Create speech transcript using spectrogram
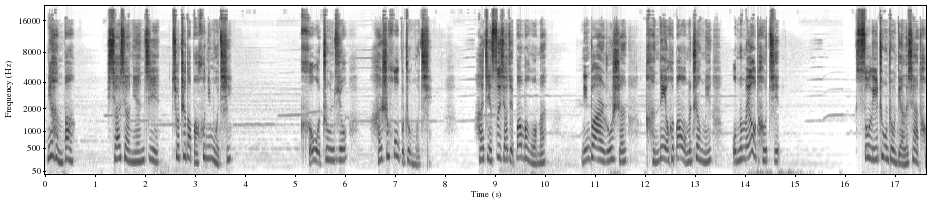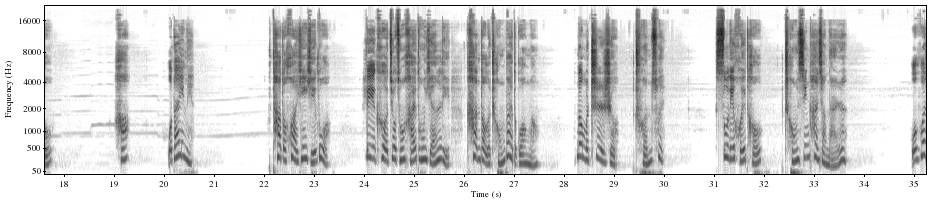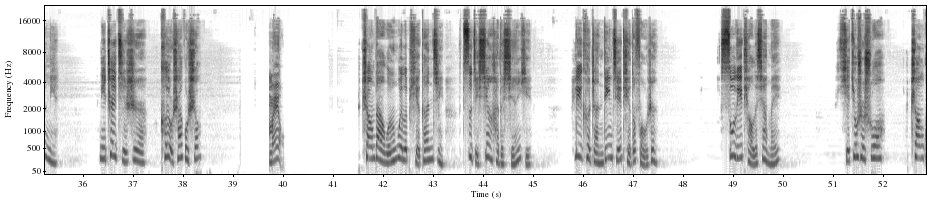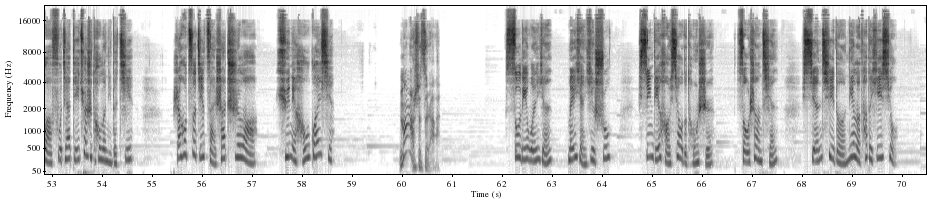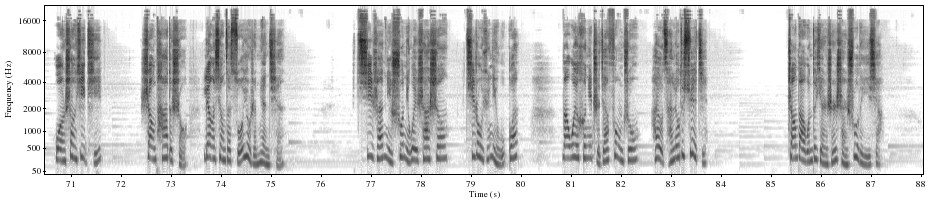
你很棒，小小年纪就知道保护你母亲。可我终究还是护不住母亲，还请四小姐帮帮我们。您断案如神，肯定也会帮我们证明我们没有偷鸡。苏黎重重点了下头。好，我答应你。他的话音一落，立刻就从孩童眼里看到了崇拜的光芒，那么炙热纯粹。苏黎回头重新看向男人。我问你，你这几日可有杀过生？没有。张大文为了撇干净自己陷害的嫌疑，立刻斩钉截铁的否认。苏黎挑了下眉，也就是说，张寡妇家的确是偷了你的鸡，然后自己宰杀吃了，与你毫无关系。那是自然。苏黎闻言，眉眼一舒。心底好笑的同时，走上前，嫌弃的捏了他的衣袖，往上一提，让他的手亮相在所有人面前。既然你说你未杀生，鸡肉与你无关，那为何你指甲缝中还有残留的血迹？张大文的眼神闪烁了一下，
